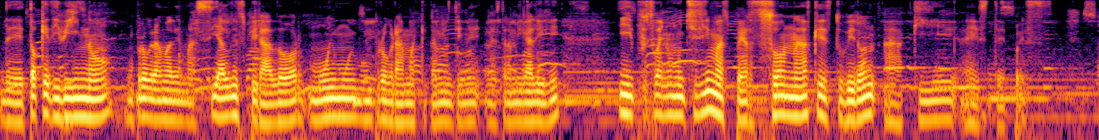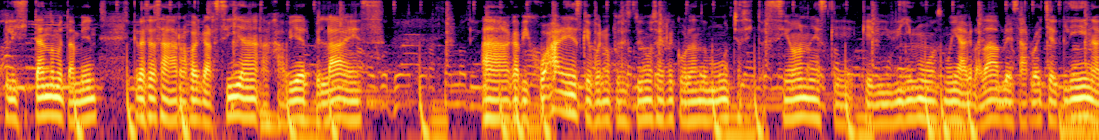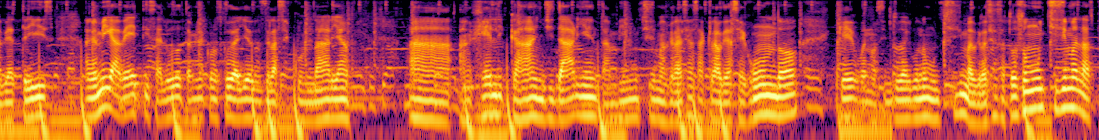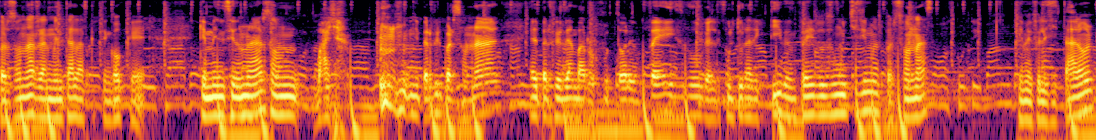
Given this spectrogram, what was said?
de Toque Divino, un programa demasiado inspirador, muy muy buen programa que también tiene nuestra amiga Lili. Y pues bueno, muchísimas personas que estuvieron aquí, este, pues felicitándome también. Gracias a Rafael García, a Javier Peláez, a Gaby Juárez, que bueno, pues estuvimos ahí recordando muchas situaciones que, que, vivimos muy agradables, a Rachel Glynn, a Beatriz, a mi amiga Betty, saludo, también la conozco de ayer desde la secundaria, a Angélica, Angie Darien, también muchísimas gracias a Claudia Segundo, que bueno, sin duda alguna, muchísimas gracias a todos, son muchísimas las personas realmente a las que tengo que, que mencionar, son, vaya, mi perfil personal, el perfil de Ámbar Futor en Facebook, el de Cultura Adictiva en Facebook, son muchísimas personas que me felicitaron.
